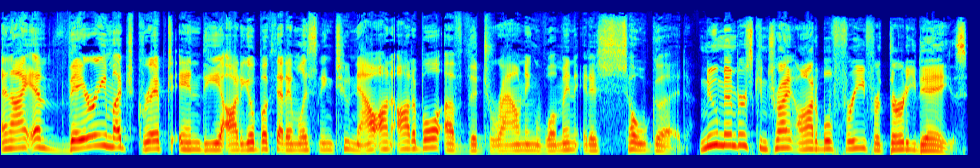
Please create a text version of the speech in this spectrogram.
And I am very much gripped in the audiobook that I'm listening to now on Audible of The Drowning Woman. It is so good. New members can try Audible free for 30 days.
